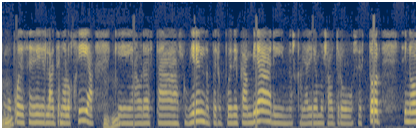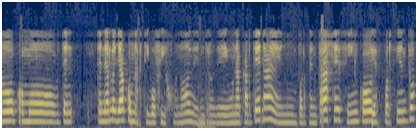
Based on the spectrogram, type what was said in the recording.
como puede ser la tecnología que ahora está subiendo pero puede cambiar y nos cambiaríamos a otro sector sino como tenerlo ya con un activo fijo, ¿no? Dentro de una cartera en un porcentaje, 5 o 10%,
